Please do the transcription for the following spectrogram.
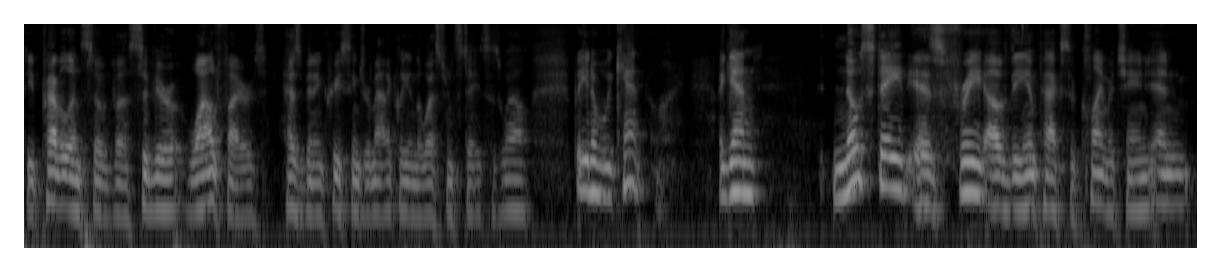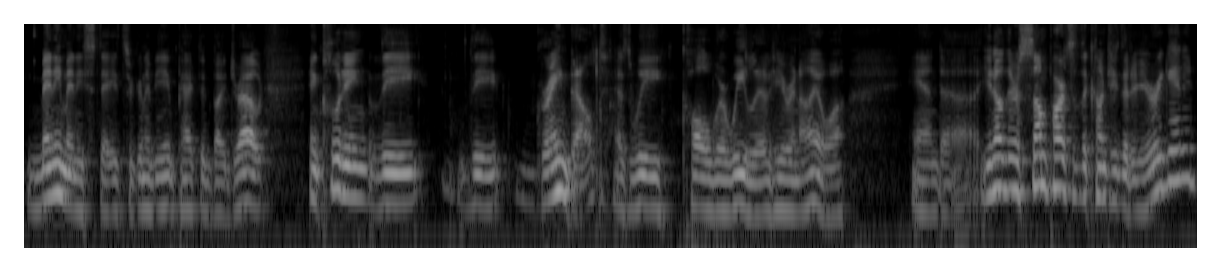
the prevalence of uh, severe wildfires has been increasing dramatically in the western states as well. But you know, we can't. Again, no state is free of the impacts of climate change, and many many states are going to be impacted by drought, including the the grain belt, as we call where we live here in Iowa. And uh, you know, there's some parts of the country that are irrigated,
